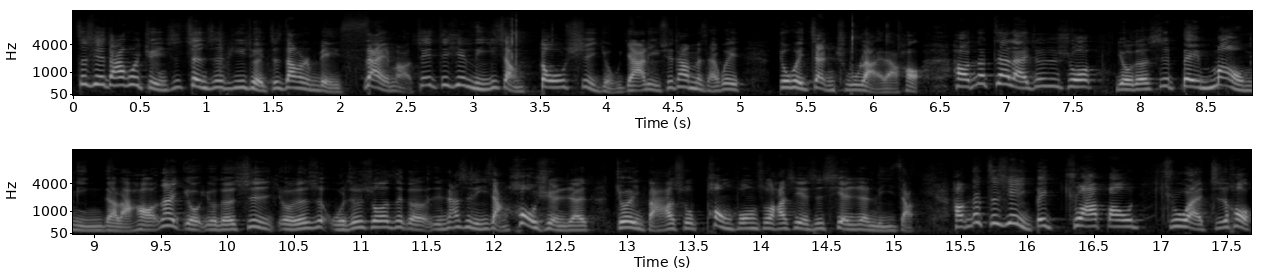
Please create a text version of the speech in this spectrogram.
这些大家会觉得你是政治劈腿，这当然美赛嘛，所以这些里长都是有压力，所以他们才会就会站出来了哈。好，那再来就是说，有的是被冒名的啦哈，那有有的是有的是，我就说这个人家是里长候选人，就会你把他说碰风说他现在是现任里长。好，那这些你被抓包出来之后，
